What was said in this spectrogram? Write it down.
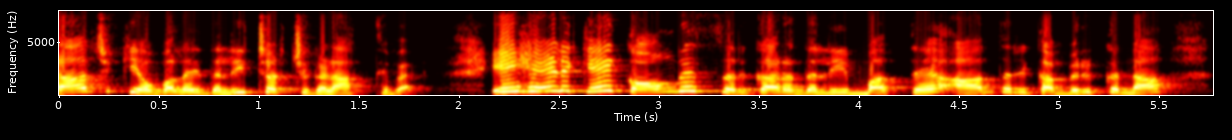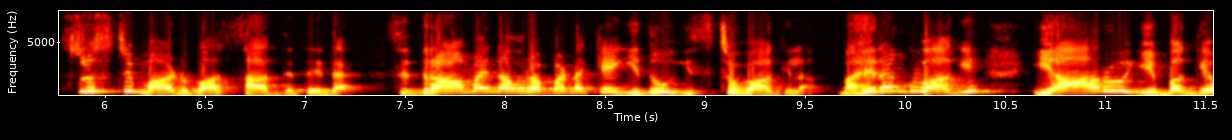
ರಾಜಕೀಯ ವಲಯದಲ್ಲಿ ಚರ್ಚೆಗಳಾಗ್ತಿವೆ. ಈ ಹೇಳಿಕೆ ಕಾಂಗ್ರೆಸ್ ಸರ್ಕಾರದಲ್ಲಿ ಮತ್ತೆ ಆಂತರಿಕ ಬಿರುಕನ್ನ ಸೃಷ್ಟಿ ಮಾಡುವ ಸಾಧ್ಯತೆ ಇದೆ. ಸಿದ್ದರಾಮಯ್ಯನವರ ಬಣಕ್ಕೆ ಇದು ಇಷ್ಟವಾಗಿಲ್ಲ. ಬಹಿರಂಗವಾಗಿ ಯಾರು ಈ ಬಗ್ಗೆ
